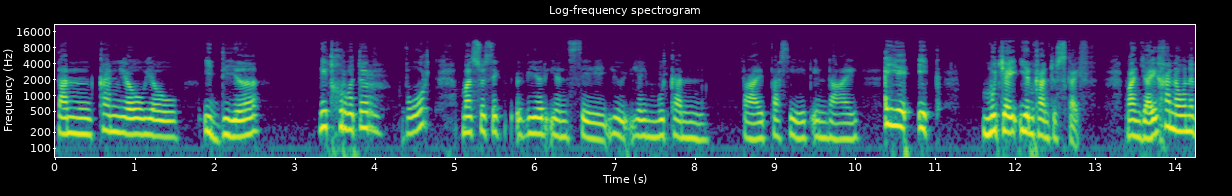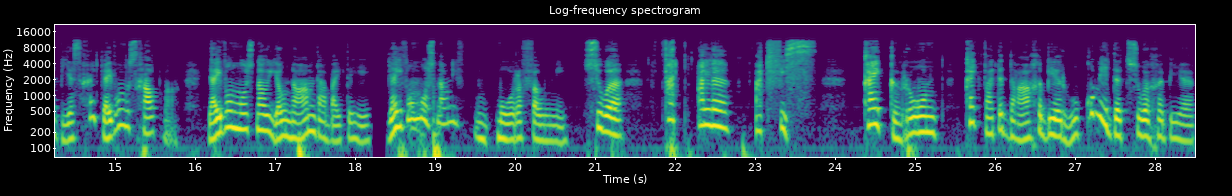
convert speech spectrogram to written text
dan kan jou jou idee net groter word, maar soos ek weer eens sê, jy jy moet kan daai passie hê en daai eie ek moet jy een kant toe skuif. Want jy gaan nou in 'n besigheid, jy wil mos geld maak. Jy wil mos nou jou naam daar buite hê. Jy wil mos nou nie môre vou nie. So vat alle advies. Kyk rond, kyk wat het daar gebeur. Hoekom het dit so gebeur?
